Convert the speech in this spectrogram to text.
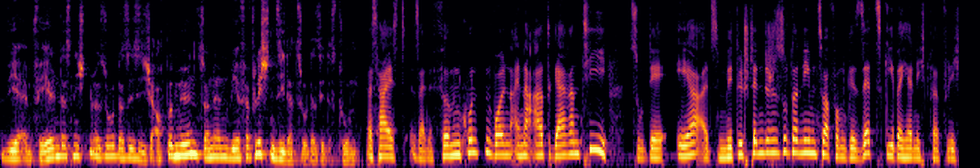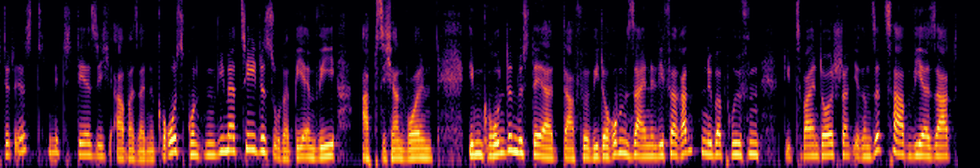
wir empfehlen das nicht nur so, dass sie sich auch bemühen, sondern wir verpflichten sie dazu, dass sie das tun. Das heißt, seine Firmenkunden wollen eine Art Garantie, zu der er als mittelständisches Unternehmen zwar vom Gesetzgeber her nicht verpflichtet ist, mit der sich aber seine Großkunden wie Mercedes oder BMW absichern wollen. Im Grunde müsste er dafür wiederum seine Lieferanten überprüfen, die zwar in Deutschland ihren Sitz haben, wie er sagt,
